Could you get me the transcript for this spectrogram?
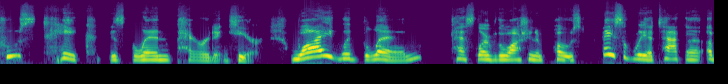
whose take is glenn parroting here? Why would glenn Kessler of the Washington Post basically attack a, a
